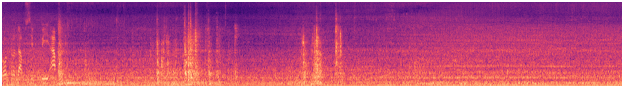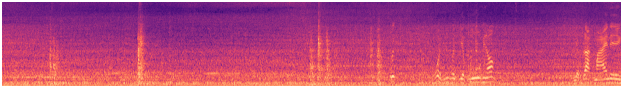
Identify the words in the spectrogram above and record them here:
รถระดับ 10 ปีอัพ หยียบงูพี่น้อง เหยียบรากไม้นี่เอง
